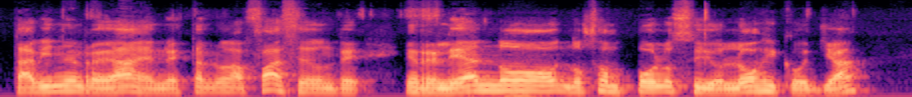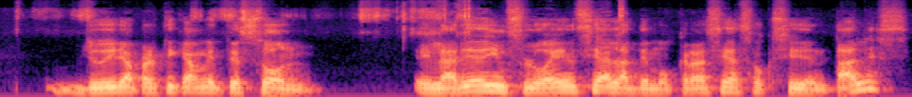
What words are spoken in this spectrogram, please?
está bien enredada en esta nueva fase donde en realidad no, no son polos ideológicos ya, yo diría prácticamente son el área de influencia de las democracias occidentales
